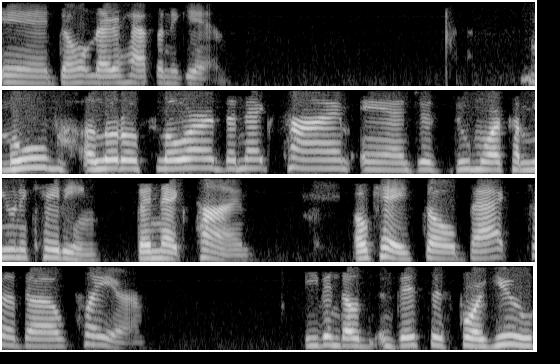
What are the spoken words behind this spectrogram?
and don't let it happen again move a little slower the next time and just do more communicating the next time. Okay, so back to the player. Even though this is for you,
